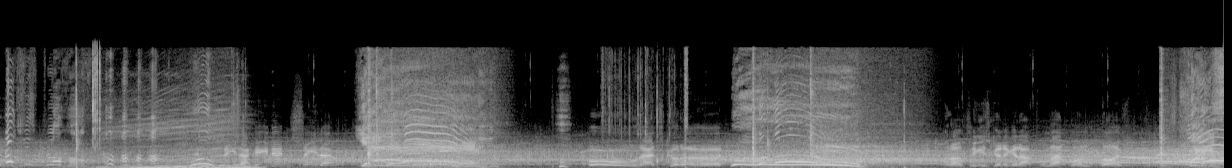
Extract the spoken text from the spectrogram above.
Knock his block off! See that? He didn't see that. Yeah! Oh, that's gotta hurt. Don't think he's gonna get up from that one, Clive. That's!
